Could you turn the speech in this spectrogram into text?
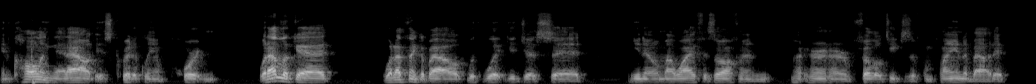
And calling that out is critically important. What I look at, what I think about with what you just said, you know, my wife is often, her and her fellow teachers have complained about it.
